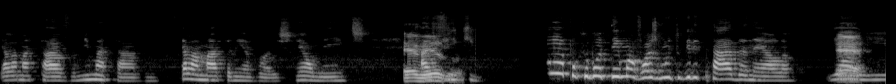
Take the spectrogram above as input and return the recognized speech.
ela matava, me matava. Ela mata a minha voz, realmente. É mesmo? A Vicky... É, porque eu botei uma voz muito gritada nela. E é. aí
